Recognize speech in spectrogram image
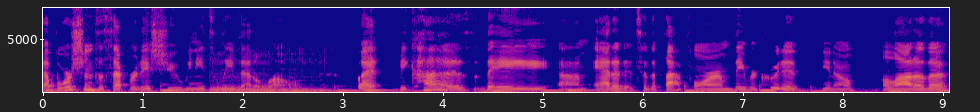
abortion's a separate issue. We need to leave that alone. Mm. But because they um, added it to the platform, they recruited, you know, a lot of the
